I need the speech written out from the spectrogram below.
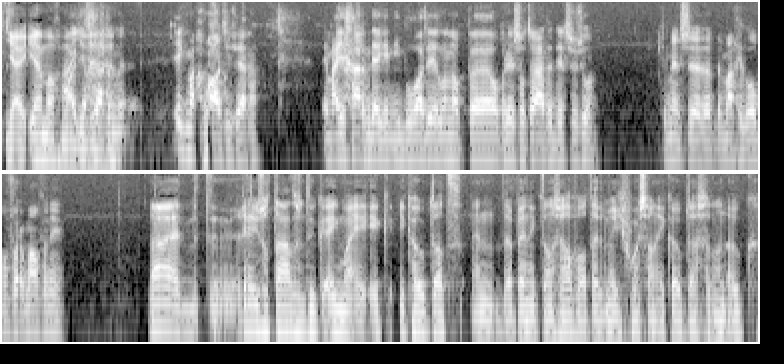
Ja, jij mag Marty zeggen. Hem, ik mag Marty zeggen. Maar je gaat hem denk ik niet beoordelen op, uh, op resultaten dit seizoen. Tenminste, dat, mag ik hopen voor de man van nu. Nou, het resultaat is natuurlijk één, maar ik, ik hoop dat, en daar ben ik dan zelf altijd een beetje voorstander. Ik hoop dat ze dan ook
